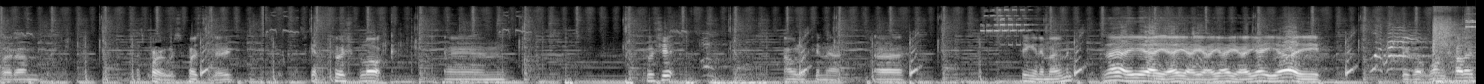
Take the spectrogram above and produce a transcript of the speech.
but um, that's probably what we're supposed to do. Let's get the push block and push it. Oh, look at that. Uh, thing in a moment. There, yeah, yeah, yeah, yeah, yeah, yeah, yeah, yeah. We got one coloured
